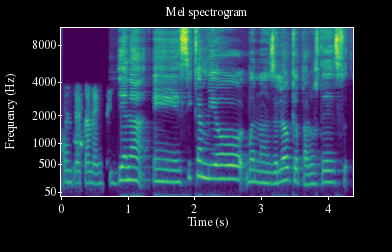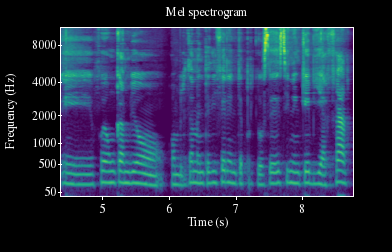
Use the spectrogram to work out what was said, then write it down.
completamente. Diana, eh, sí cambió, bueno, desde luego que para ustedes eh, fue un cambio completamente diferente porque ustedes tienen que viajar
